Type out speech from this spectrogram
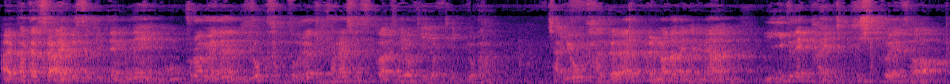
알파 값을 알고 있었기 때문에 어, 그러면은 이 값도 우리가 계산할 수 있을 것 같아요. 여기 여기 요 값. 자, 이 각은 얼마가 되냐면 2분의 파이, 즉 90도에서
